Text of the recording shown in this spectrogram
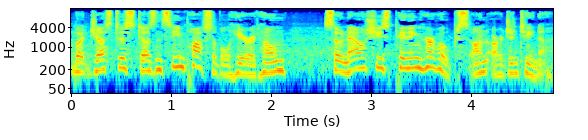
But justice doesn't seem possible here at home, so now she's pinning her hopes on Argentina.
